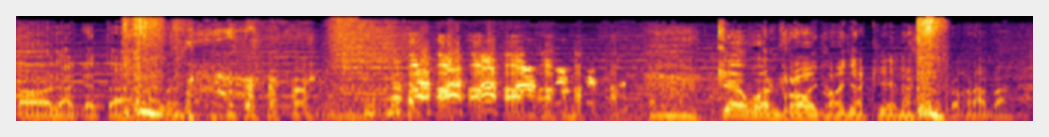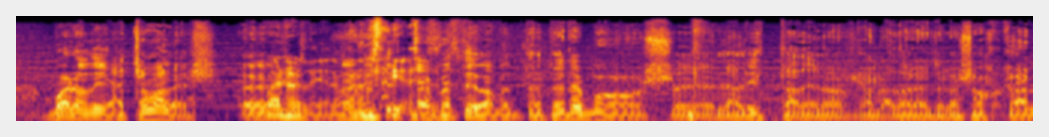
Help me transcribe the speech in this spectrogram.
Hola, ¿qué tal? Qué buen rollo hay aquí en este programa. Buenos días, chavales. Eh, Buenos días, buenos efecti- días. Efectivamente, tenemos eh, la lista de los ganadores de los Oscar.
